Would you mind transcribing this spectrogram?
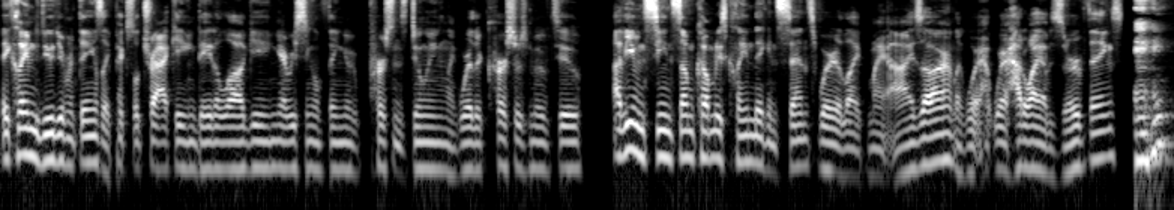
they claim to do different things like pixel tracking, data logging, every single thing a person's doing, like where their cursors move to. I've even seen some companies claim they can sense where like my eyes are, like where, where how do I observe things? Mm-hmm.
